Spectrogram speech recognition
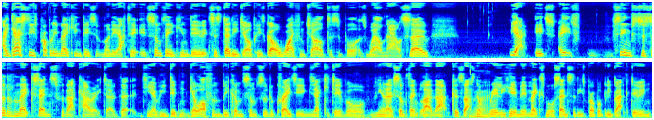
I guess he's probably making decent money at it. It's something he can do. It's a steady job. He's got a wife and child to support as well now. So yeah, it's it seems to sort of make sense for that character that you know he didn't go off and become some sort of crazy executive or you know something like that because that's right. not really him. It makes more sense that he's probably back doing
